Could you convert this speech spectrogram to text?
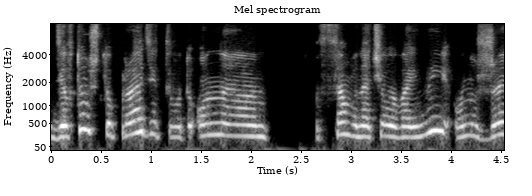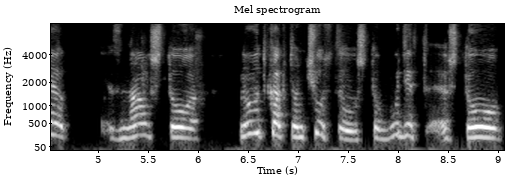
Дело в том, что прадед, вот он с самого начала войны он уже знал, что ну вот как-то он чувствовал, что будет, что,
